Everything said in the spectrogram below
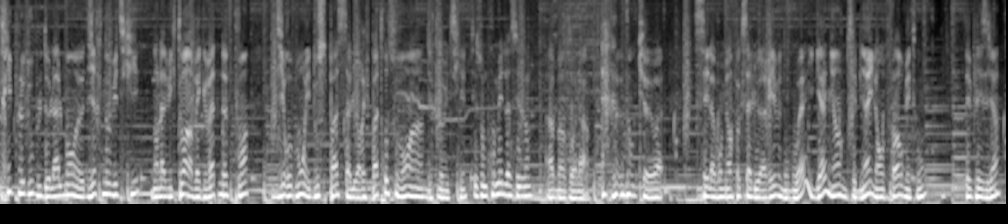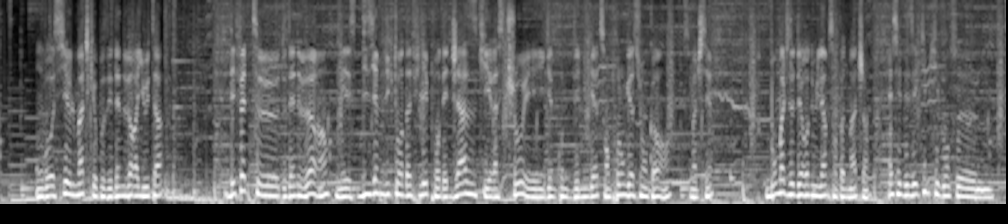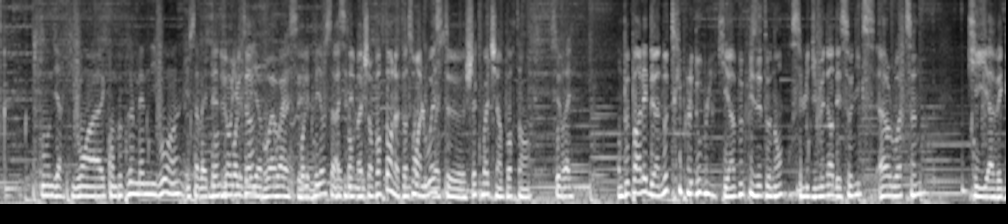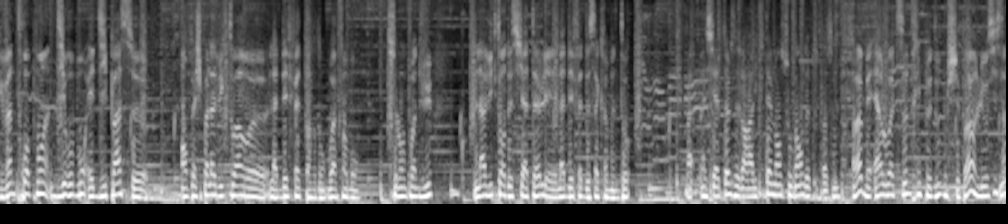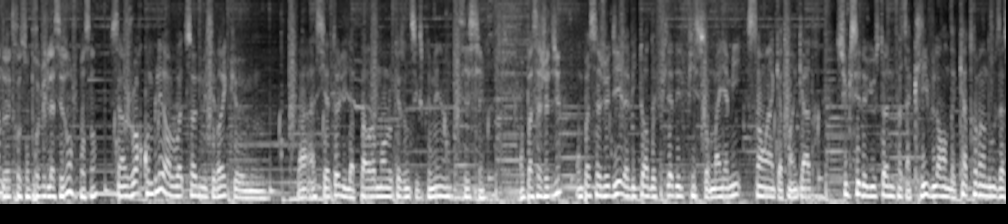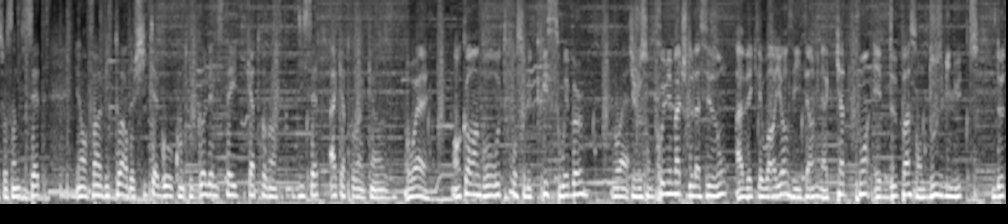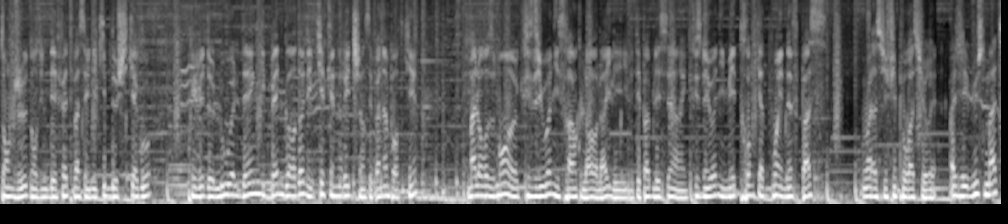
Triple double de l'allemand euh, Dirk Nowitzki dans la victoire avec 29 points, 10 rebonds et 12 passes. Ça lui arrive pas trop souvent, hein, Dirk Nowitzki. C'est son premier de la saison. Ah bah voilà. donc euh, ouais, c'est la première fois que ça lui arrive. Donc ouais, il gagne, hein, c'est bien, il est en forme et tout. Fait plaisir. On voit aussi le match qui opposait Denver à Utah. Défaite de Denver, hein, mais dixième victoire d'affilée pour des Jazz qui restent chauds et ils gagnent contre des Nuggets en prolongation encore, hein, ce match-ci. Bon match de Deron Williams en fin de match. hein. Et c'est des équipes qui vont se. Comment dire Qui vont à, qui ont à peu près le même niveau, hein, et ça va être Denver pour les Utah playoffs. ouais ouais, c'est pour les playoffs, ça ah, va c'est être des matchs importants là. De toute façon à l'ouest, euh, chaque match est important. hein. C'est vrai. On peut parler d'un autre triple-double qui est un peu plus étonnant, celui du meneur des Sonics, Earl Watson, qui avec 23 points, 10 rebonds et 10 passes euh, empêche pas la victoire, euh, la défaite pardon. Ouais, enfin bon, selon le point de vue, la victoire de Seattle et la défaite de Sacramento. Bah, à Seattle, ça leur arrive tellement souvent de toute façon. Ah ouais, mais Earl Watson, triple double, je sais pas. Lui aussi, ça Non, doit être son premier de la saison, je pense. Hein. C'est un joueur complet, Earl Watson, mais c'est vrai que bah, à Seattle, il a pas vraiment l'occasion de s'exprimer. hein. Si, si. On passe à jeudi? On passe à jeudi, la victoire de Philadelphie sur Miami, 101 à 84. Succès de Houston face à Cleveland, 92 à 77. Et enfin, victoire de Chicago contre Golden State, 97 à 95. Ouais. Encore un gros retour, celui de Chris Webber, Ouais. qui joue son premier match de la saison avec les Warriors et il termine à 4 points et 2 passes en 12 minutes de temps de jeu dans une défaite face à une équipe de Chicago privée de Lou Holding, Ben Gordon et Kirk Henrich, hein, c'est pas n'importe qui. Malheureusement, euh, Chris Duwan, il sera encore là, il, est- il était pas blessé. hein. Chris Duwan, il met 34 points et 9 passes. Ouais. Ça suffit pour assurer. J'ai vu ce match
